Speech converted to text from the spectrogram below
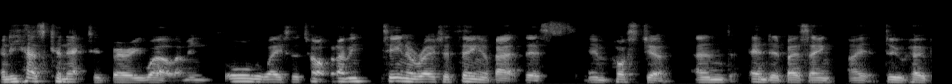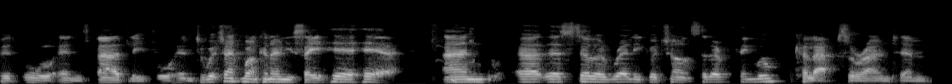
And he has connected very well. I mean, all the way to the top. But I mean, Tina wrote a thing about this imposture and ended by saying, I do hope it all ends badly for him, to which one can only say, hear, here and uh, there's still a really good chance that everything will collapse around him.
